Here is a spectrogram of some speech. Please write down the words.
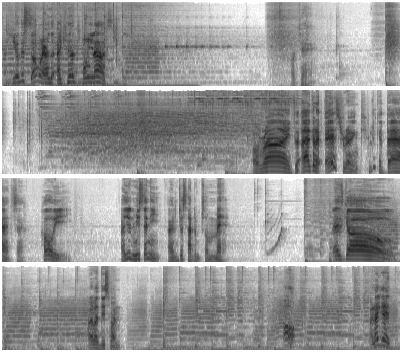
I hear this somewhere and I cannot point it out Okay Alright, I got an S rank. Look at that. Holy. I didn't miss any. I just had some meh. Let's go. How about this one? Oh. I like it.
